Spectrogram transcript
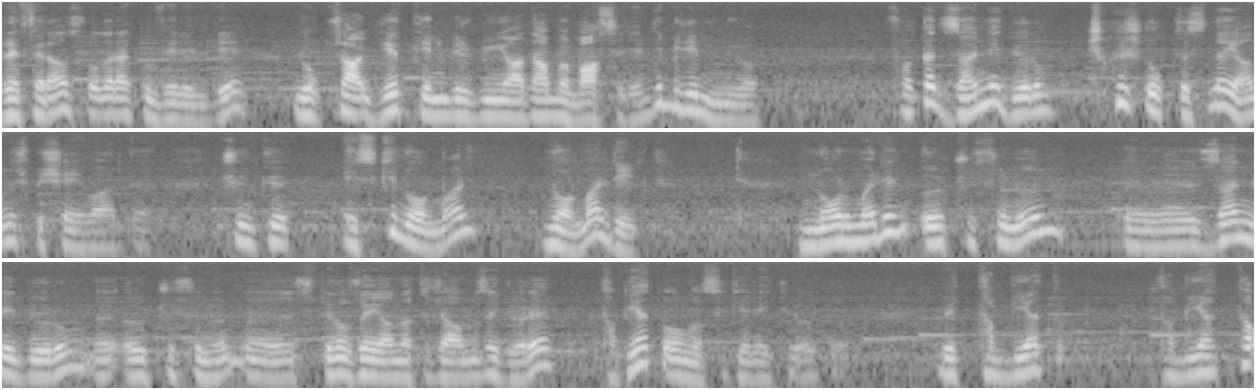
referans olarak mı verildi yoksa yepyeni bir dünyadan mı bahsedildi bilinmiyor. Fakat zannediyorum çıkış noktasında yanlış bir şey vardı. Çünkü eski normal normal değildi. Normalin ölçüsünün e, zannediyorum e, ölçüsünün e, Spinoza'yı anlatacağımıza göre tabiat olması gerekiyordu. Ve tabiat tabiatta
